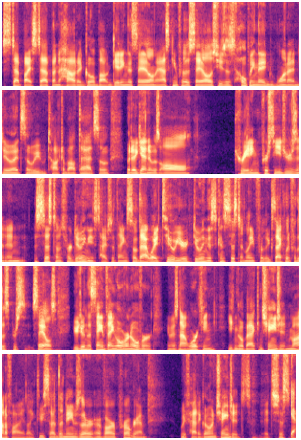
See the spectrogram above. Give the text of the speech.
step by step on how to go about getting the sale and asking for the sale. She's just hoping they'd want to do it. So we talked about that. So, but again, it was all creating procedures and, and systems for doing these types of things. So that way too, you're doing this consistently for exactly for this sales. You're doing the same thing over and over. If it's not working, you can go back and change it and modify it. Like you said, the names of our, of our program, we've had to go and change it. It's, it's just Yeah.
